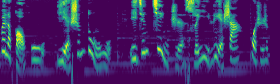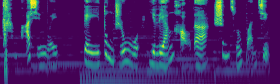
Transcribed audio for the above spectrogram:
为了保护野生动物，已经禁止随意猎杀或者是砍伐行为。给动植物以良好的生存环境。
